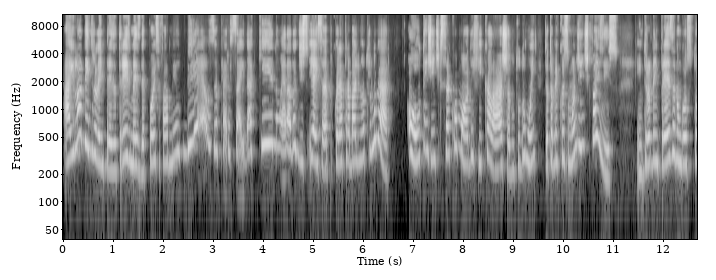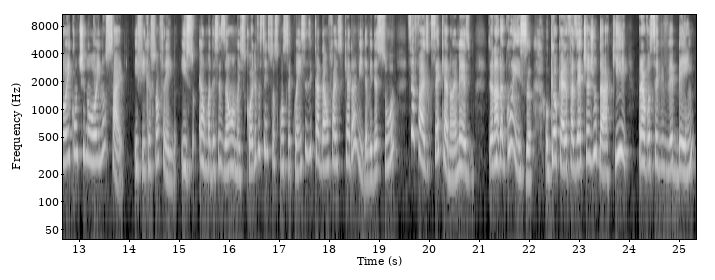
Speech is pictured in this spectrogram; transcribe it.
Aí lá dentro da empresa, três meses depois, você fala: Meu Deus, eu quero sair daqui, não é nada disso. E aí você vai procurar trabalho em outro lugar. Ou tem gente que se acomoda e fica lá achando tudo ruim, que eu também conheço um monte de gente que faz isso. Entrou na empresa, não gostou e continuou e não sai. E fica sofrendo. Isso é uma decisão, é uma escolha, você tem suas consequências e cada um faz o que quer da vida. A vida é sua, você faz o que você quer, não é mesmo? Não tenho nada com isso. O que eu quero fazer é te ajudar aqui para você viver bem,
